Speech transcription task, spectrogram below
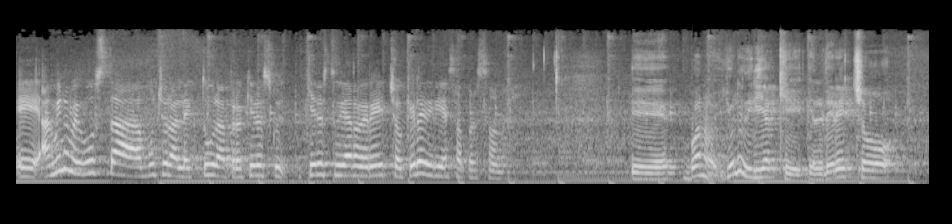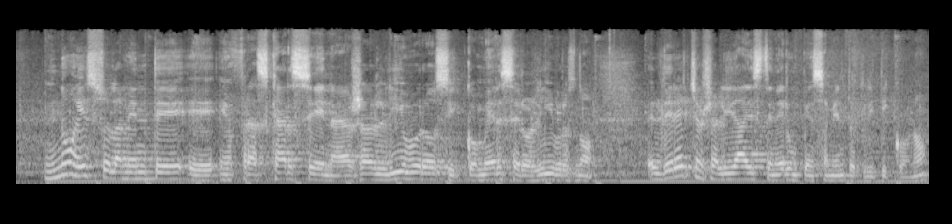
eh, a mí no me gusta mucho la lectura, pero quiero, quiero estudiar derecho, ¿qué le diría a esa persona? Eh, bueno, yo le diría que el derecho no es solamente eh, enfrascarse en agarrar libros y comerse los libros, no. El derecho en realidad es tener un pensamiento crítico, ¿no?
